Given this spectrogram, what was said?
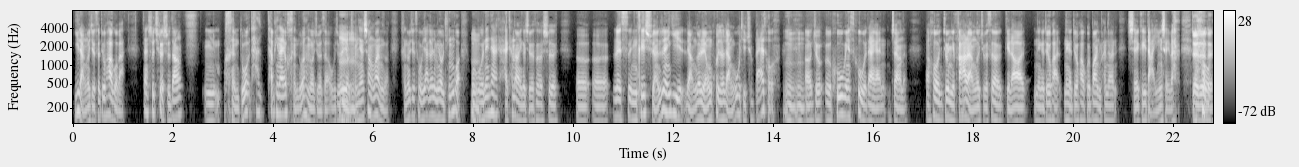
一两个角色对话过吧。但是确实，当嗯很多，他他平台有很多很多角色，我觉得有成千上万个，很多角色我压根就没有听过。我我那天还看到一个角色是，呃呃，类似你可以选任意两个人物或者两个物体去 battle，嗯嗯，然后就呃 who wins who 大概这样的。然后就你发两个角色给到那个对话，那个对话会帮你判断谁可以打赢谁吧。对对对，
